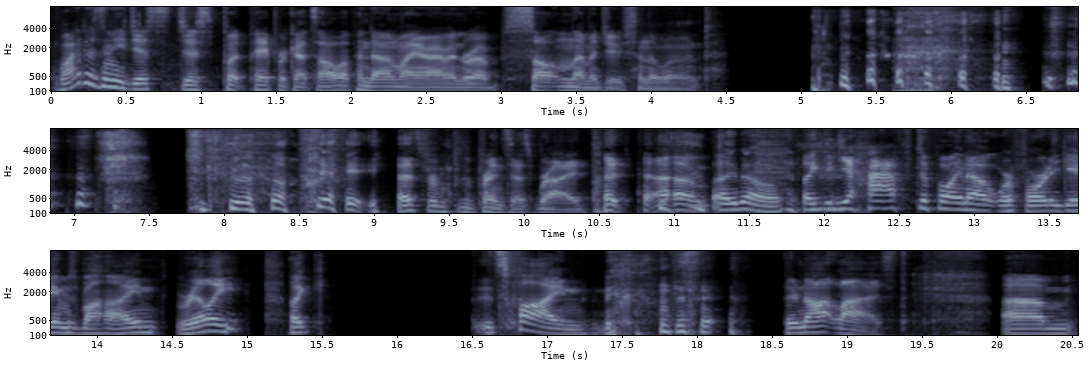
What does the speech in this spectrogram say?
Why doesn't he just just put paper cuts all up and down my arm and rub salt and lemon juice in the wound? okay, That's from The Princess Bride. But um, I know. like, did you have to point out we're 40 games behind? Really? Like, it's fine. They're not last. Um,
